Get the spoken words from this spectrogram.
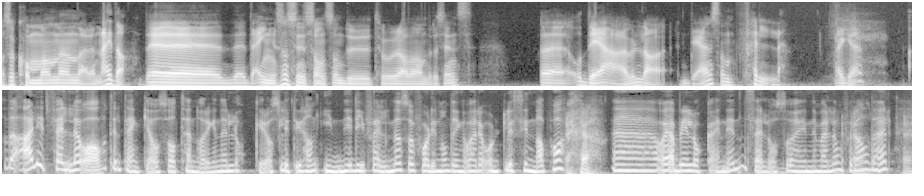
Og så kommer man med den derre Nei da, det, det, det, er ingen som syns sånn som du tror alle andre syns. Uh, og det er vel da Det er en sånn felle, er ikke det? Det er litt felle, og av og til tenker jeg også at tenåringene lokker oss litt inn i de fellene, så får de noen ting å være ordentlig sinna på. Ja. Uh, og jeg blir lokka inn i den selv også innimellom, for all del. Ja.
